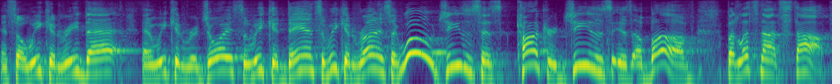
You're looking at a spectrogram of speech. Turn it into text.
And so we could read that and we could rejoice and we could dance and we could run and say, Woo, Jesus has conquered. Jesus is above. But let's not stop.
